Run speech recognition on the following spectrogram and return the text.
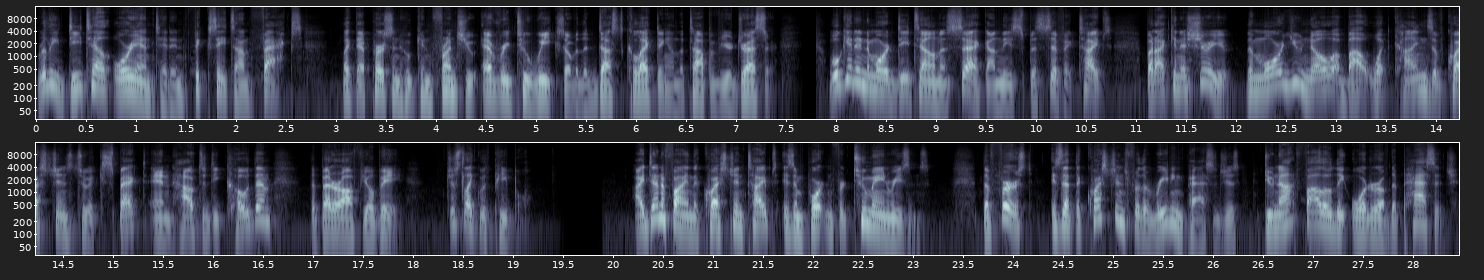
really detail oriented and fixates on facts, like that person who confronts you every two weeks over the dust collecting on the top of your dresser. We'll get into more detail in a sec on these specific types, but I can assure you, the more you know about what kinds of questions to expect and how to decode them, the better off you'll be, just like with people. Identifying the question types is important for two main reasons. The first is that the questions for the reading passages do not follow the order of the passage.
